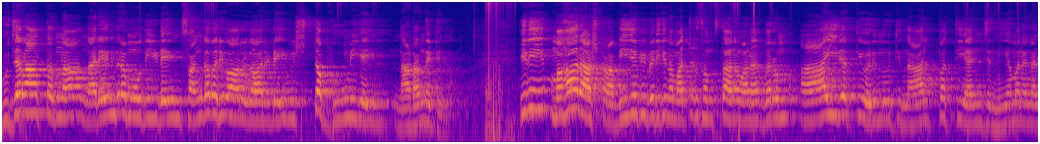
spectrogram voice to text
ഗുജറാത്ത് എന്ന നരേന്ദ്രമോദിയുടെയും സംഘപരിവാറുകാരുടെയും ഇഷ്ടഭൂമികയിൽ നടന്നിട്ടില്ല. ഇനി മഹാരാഷ്ട്ര ബി ജെ പി ഭരിക്കുന്ന മറ്റൊരു സംസ്ഥാനമാണ് വെറും ആയിരത്തി ഒരുന്നൂറ്റി നാൽപ്പത്തി അഞ്ച് നിയമനങ്ങൾ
